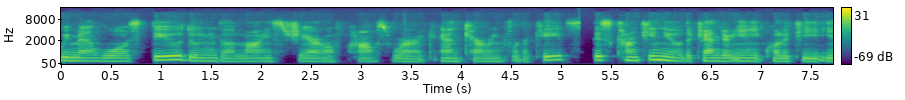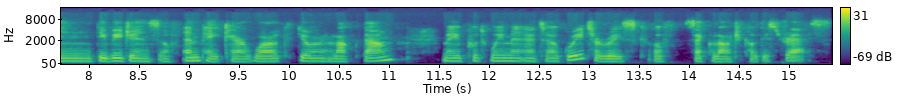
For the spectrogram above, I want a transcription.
women were still doing the lion's share of housework and caring for the kids. This continued the gender inequality in divisions of unpaid care work during lockdown may put women at a greater risk of psychological distress.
